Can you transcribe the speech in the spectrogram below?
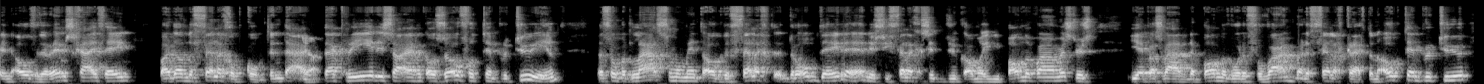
en, over de remschijf heen, waar dan de velg op komt. En daar, ja. daar creëerden ze eigenlijk al zoveel temperatuur in, dat ze op het laatste moment ook de velg erop deden. Hè? Dus die velgen zitten natuurlijk allemaal in die bandenwarmers. Dus je hebt als het ware de banden worden verwarmd, maar de velg krijgt dan ook temperatuur.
